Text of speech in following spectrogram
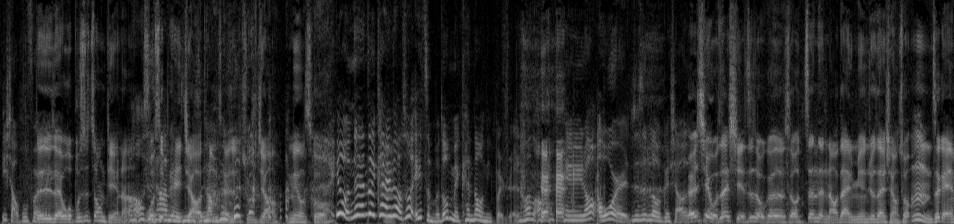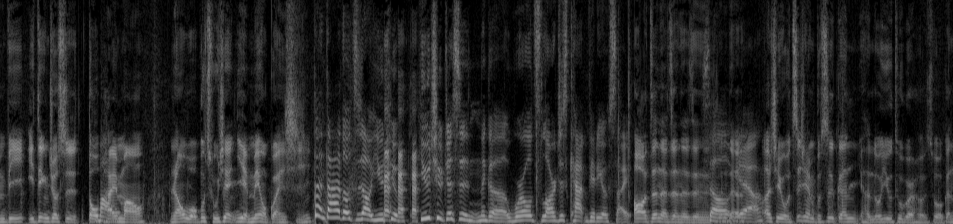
一小部分。对对对，我不是重点啊，哦是我是配角，他们才是主角，没有错。因为我那天在看一票说，哎、怎么都没看到你本人，然后 OK，然后偶尔就是露个小脸，而且我在写这首歌的时候，真的脑袋里面就在想说，嗯，这个 MV 一定就是都拍猫，然后我不出现也没有关系。但大家都知道 YouTube YouTube 就是那个 world's largest cat video site。哦，真的，真的，真的，真 So, 的 yeah.。而且我之前不是跟很多 YouTuber 合作，跟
